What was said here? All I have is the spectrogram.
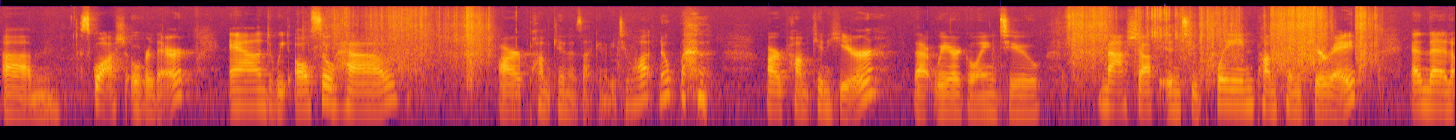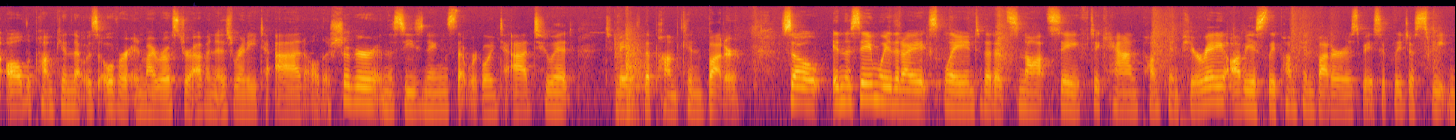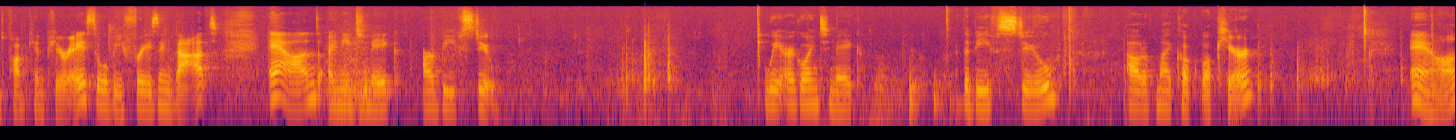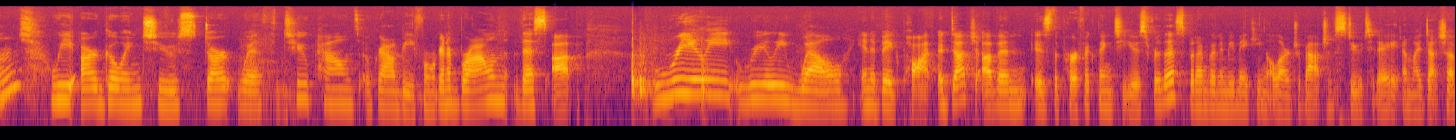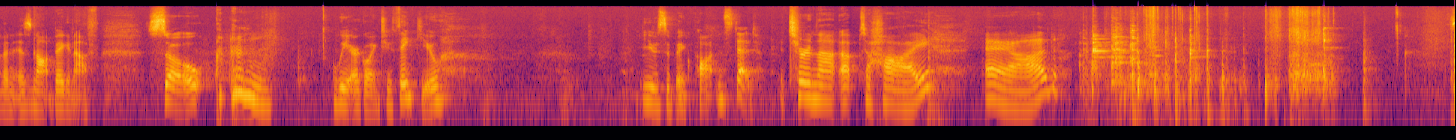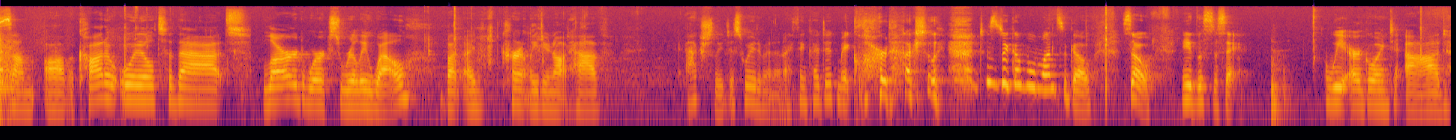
um, squash over there. And we also have our pumpkin, is that gonna be too hot? Nope. our pumpkin here that we are going to mash up into plain pumpkin puree. And then all the pumpkin that was over in my roaster oven is ready to add all the sugar and the seasonings that we're going to add to it to make the pumpkin butter. So in the same way that I explained that it's not safe to can pumpkin puree, obviously pumpkin butter is basically just sweetened pumpkin puree. So we'll be freezing that. And I need to make our beef stew. We are going to make the beef stew out of my cookbook here. And we are going to start with two pounds of ground beef and we're gonna brown this up really, really well in a big pot. A Dutch oven is the perfect thing to use for this, but I'm gonna be making a larger batch of stew today and my Dutch oven is not big enough. So we are going to, thank you, use a big pot instead. Turn that up to high add some avocado oil to that. Lard works really well, but I currently do not have, actually, just wait a minute. I think I did make lard actually just a couple months ago. So needless to say, we are going to add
